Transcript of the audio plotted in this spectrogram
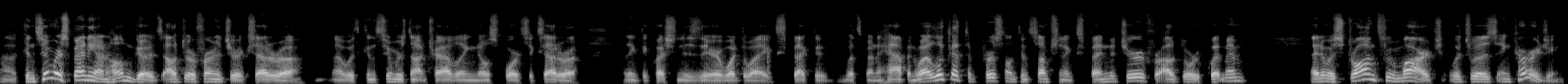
Uh, consumer spending on home goods, outdoor furniture, etc., uh, with consumers not traveling, no sports, etc. I think the question is there: What do I expect? What's going to happen? Well, I looked at the personal consumption expenditure for outdoor equipment and it was strong through March, which was encouraging.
